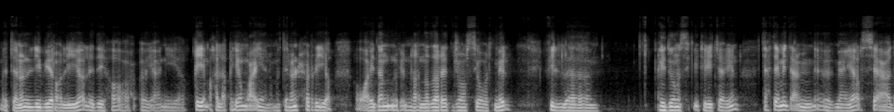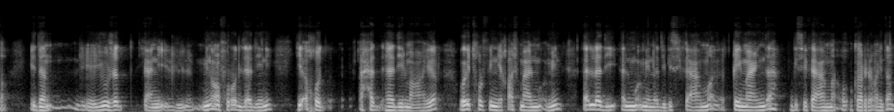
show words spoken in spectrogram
مثلا الليبرالية لديها يعني قيم أخلاقية معينة مثلا الحرية أو أيضا نظرية جون ستيوارت ميل في hedonistic utilitarian تعتمد على معيار السعادة إذا يوجد يعني من المفروض اللاديني يأخذ أحد هذه المعايير ويدخل في النقاش مع المؤمن الذي المؤمن الذي بصفة عامة القيمة عنده بصفة عامة أكرر أيضا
